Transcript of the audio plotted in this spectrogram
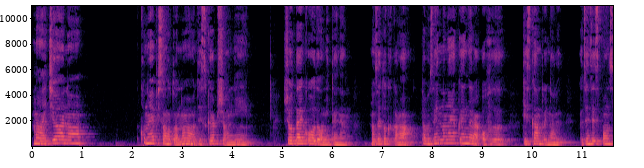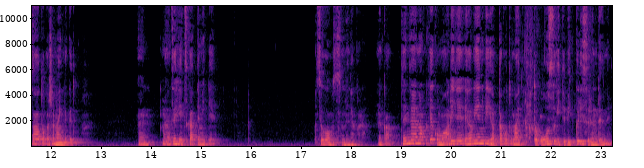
まあ一応あの、このエピソードの description に招待コードみたいなの載せとくから、多分1700円ぐらい off discount になる。全然スポンサーとかじゃないんだけど。うん。まあぜひ使ってみて。すごいおすすめだから。なんか全然なんか結構周りで Airbnb やったことない人多すぎてびっくりするんだよね。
